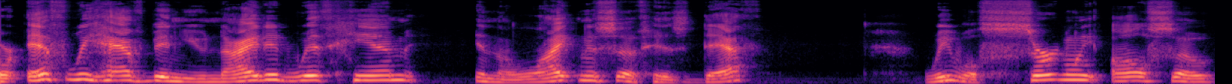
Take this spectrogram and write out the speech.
For if we have been united with him in the likeness of his death, we will certainly also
